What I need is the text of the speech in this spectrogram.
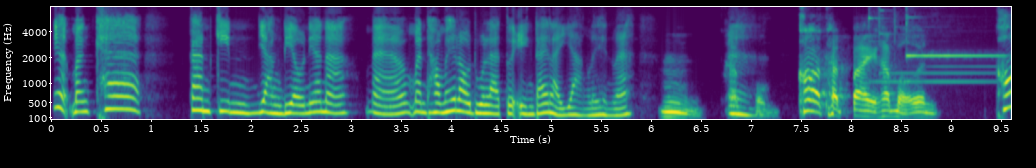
เนี่ยมันแค่การกินอย่างเดียวเนี่ยนะแหมมันทำให้เราดูแลตัวเองได้หลายอย่างเลยเห็นไหมอืมครับอ่าผม ข้อถัดไปครับหมอเอิญข้อ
